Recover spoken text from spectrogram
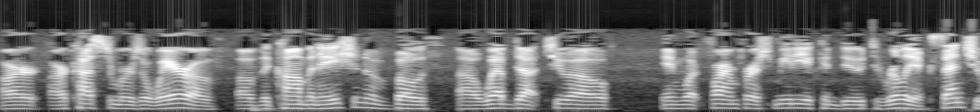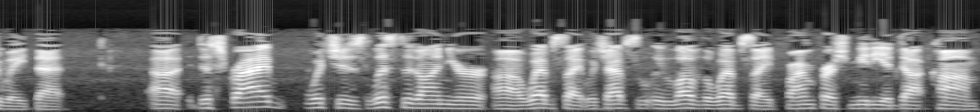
our our customers aware of of the combination of both uh, Web 2.0 and what PharmFresh Media can do to really accentuate that. Uh, describe which is listed on your uh, website, which I absolutely love the website pharmfreshmedia.com.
